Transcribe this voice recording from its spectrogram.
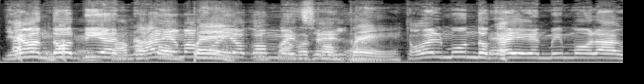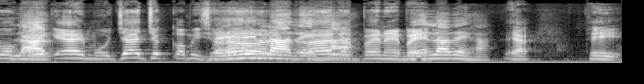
Llevan dos Eh, días, nadie me ha podido convencer. Todo el mundo cae en el mismo lago. La- que, que el muchacho es comisionado Dejen la deja, del PNP. la deja. Ya, sí.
